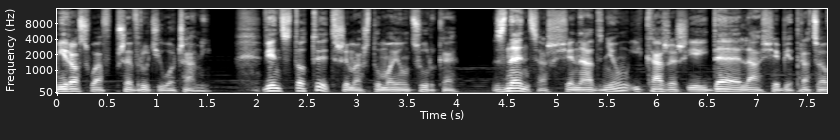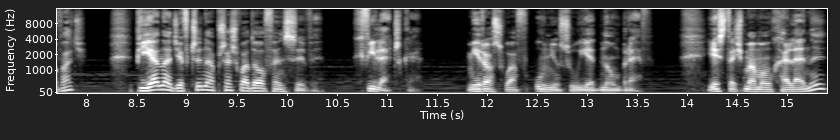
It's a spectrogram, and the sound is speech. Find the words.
Mirosław przewrócił oczami. Więc to ty trzymasz tu moją córkę. Znęcasz się nad nią i każesz jej DLA siebie pracować? Pijana dziewczyna przeszła do ofensywy. Chwileczkę. Mirosław uniósł jedną brew. Jesteś mamą Heleny?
